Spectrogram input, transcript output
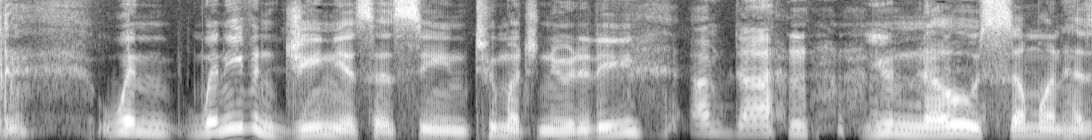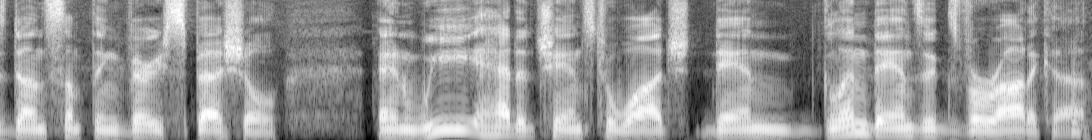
when when even genius has seen too much nudity. I'm done. you know someone has done something very special. And we had a chance to watch Dan Glenn Danzig's Verotika,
